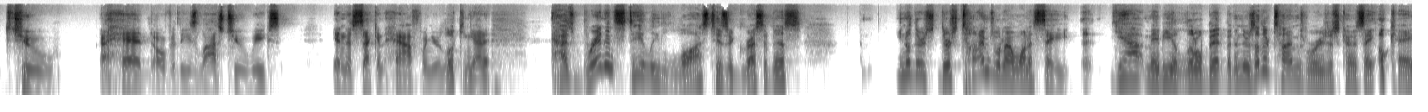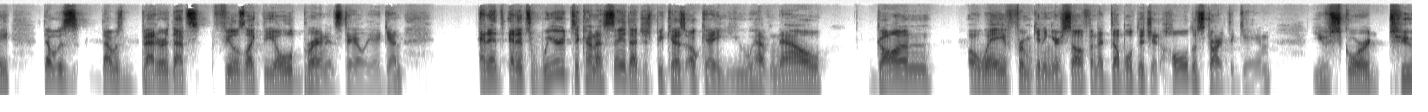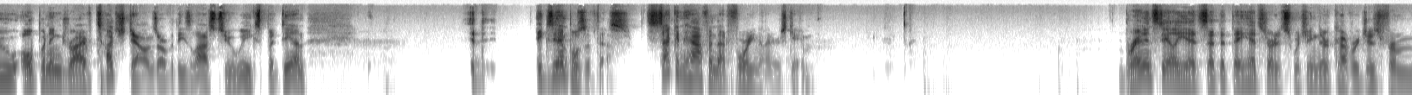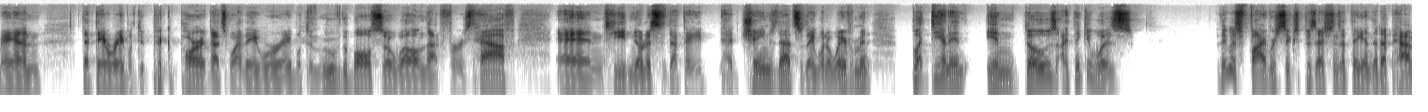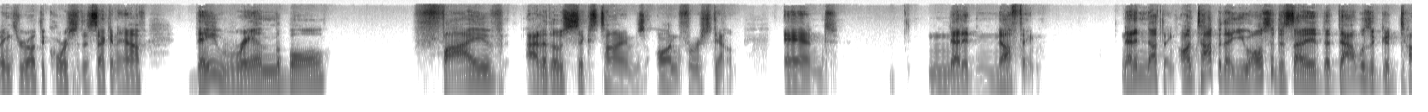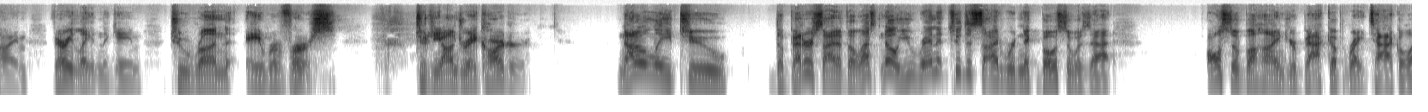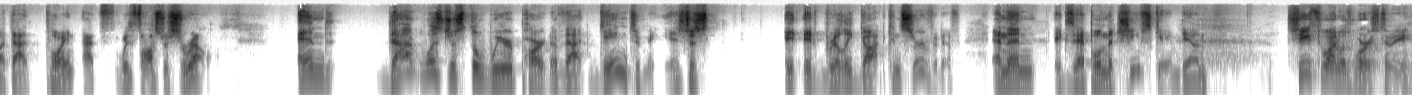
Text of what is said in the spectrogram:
to a head over these last two weeks in the second half when you're looking at it. Has Brandon Staley lost his aggressiveness? you know, there's there's times when I want to say, uh, yeah, maybe a little bit, but then there's other times where you just kind of say, okay, that was that was better. That's feels like the old Brandon Staley again, and it and it's weird to kind of say that just because okay, you have now gone away from getting yourself in a double digit hole to start the game. You've scored two opening drive touchdowns over these last two weeks, but Dan, it, examples of this second half in that 49ers game Brandon Staley had said that they had started switching their coverages from man that they were able to pick apart. That's why they were able to move the ball so well in that first half. And he noticed that they had changed that, so they went away from it. But Dan, in, in those, I think it was, I think it was five or six possessions that they ended up having throughout the course of the second half. They ran the ball five out of those six times on first down and netted nothing. Netted nothing. On top of that, you also decided that that was a good time very late in the game to run a reverse to DeAndre Carter. Not only to the better side of the left, no, you ran it to the side where Nick Bosa was at, also behind your backup right tackle at that point at with Foster Sarell. And that was just the weird part of that game to me. It's just it it really got conservative. And then example in the Chiefs game, Dan. Chiefs one was worse to me.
